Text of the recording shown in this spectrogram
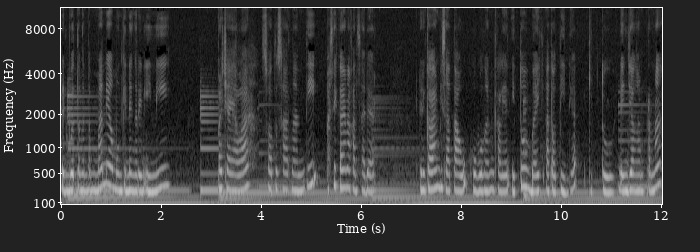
dan buat teman-teman yang mungkin dengerin ini Percayalah, suatu saat nanti pasti kalian akan sadar. Dan kalian bisa tahu hubungan kalian itu baik atau tidak gitu. Dan jangan pernah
